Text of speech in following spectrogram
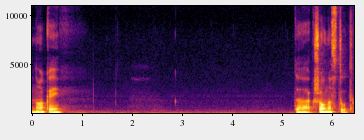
Ну окей. Так, що у нас тут?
